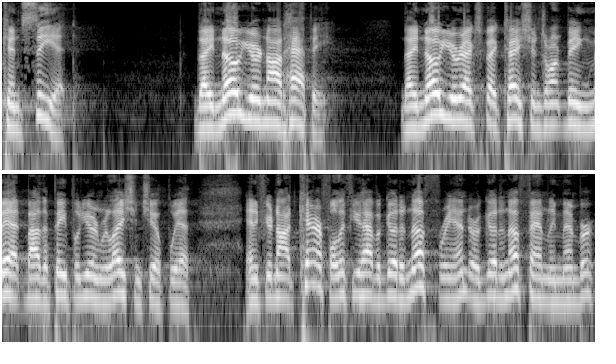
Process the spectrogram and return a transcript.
can see it. They know you're not happy. They know your expectations aren't being met by the people you're in relationship with. And if you're not careful, if you have a good enough friend or a good enough family member,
